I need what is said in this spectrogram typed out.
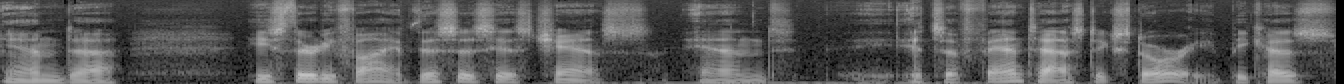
And uh, he's 35. This is his chance, and it's a fantastic story because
